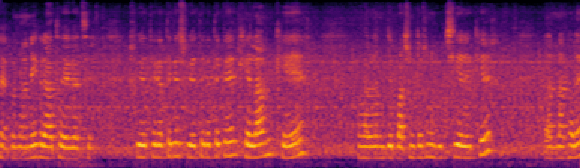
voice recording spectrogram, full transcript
এখন অনেক রাত হয়ে গেছে। শুয়ে থেকে থেকে শুয়ে থেকে থেকে খেলাম, খেয়ে ভাবলাম যে বাসন টাসন গুছিয়ে রেখে রান্নাঘরে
